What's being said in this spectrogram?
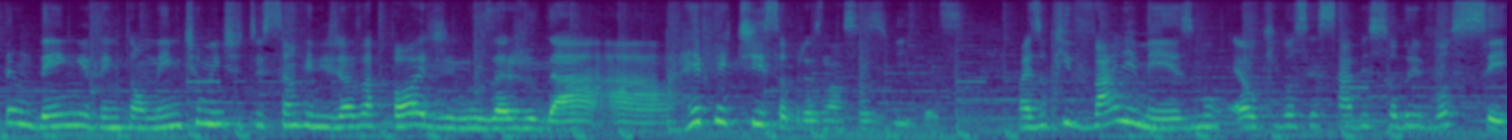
Também, eventualmente, uma instituição religiosa pode nos ajudar a refletir sobre as nossas vidas. Mas o que vale mesmo é o que você sabe sobre você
